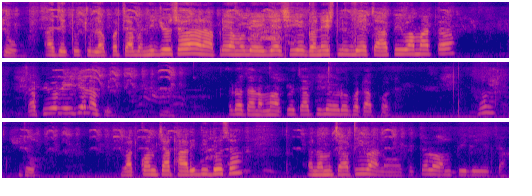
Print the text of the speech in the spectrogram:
જો, આજે તો ચૂલા પર ચા બની ગયો છે અને આપણે અમે બે ગયા છીએ ગણેશને બે ચા પીવા માટે. ચા પીવા બે ગયા ને આપણે? હડો તાણામાં આપણે ચા પી લે, હડો ફટાફટ. જો, વાટકોમ ચા ઠારી દીધો છે અને અમે ચા પીવાનો. તો ચલો, અમે પી લઈએ ચા.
